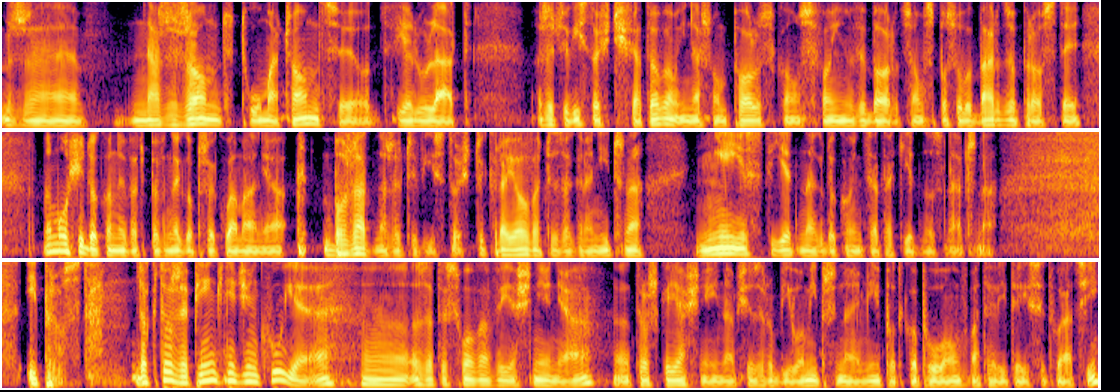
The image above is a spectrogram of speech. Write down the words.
że nasz rząd tłumaczący od wielu lat rzeczywistość światową i naszą polską swoim wyborcom w sposób bardzo prosty, no musi dokonywać pewnego przekłamania, bo żadna rzeczywistość, czy krajowa, czy zagraniczna, nie jest jednak do końca tak jednoznaczna i prosta. Doktorze, pięknie dziękuję e, za te słowa wyjaśnienia. E, troszkę jaśniej nam się zrobiło, mi przynajmniej pod kopułą w materii tej sytuacji.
